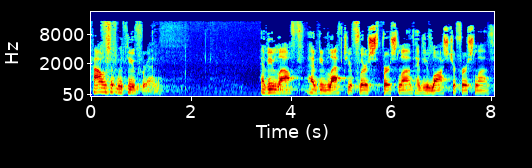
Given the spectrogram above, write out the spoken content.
how's it with you, friend? Have you left, have you left your first, first love? Have you lost your first love?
